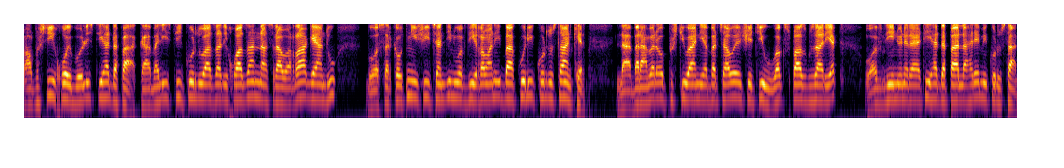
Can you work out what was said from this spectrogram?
پاڵپشتی خۆی بۆ لیستی هەدەپە کە بە لیستی کورد و ئازادی خوازان ناسراوە ڕاگەیاند و بۆ سەرکەوتنیشی چەندین وەفدی ڕەوانەی باکووری کوردستان کرد لە بەرامبەر ئەو پشتیوانیە بەرچاوەیەشێتی و وەک سوپاسگوزاریەک وەفدی نوێنەرایەتی هەدەپا لە هەرێمی کوردستان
